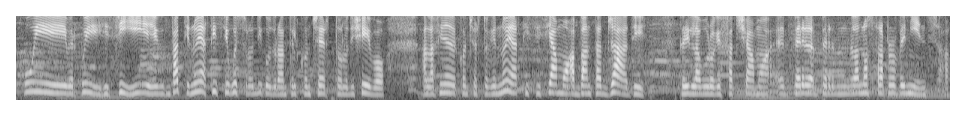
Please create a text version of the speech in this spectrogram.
cui, per cui sì, infatti noi artisti, questo lo dico durante il concerto, lo dicevo alla fine del concerto, che noi artisti siamo avvantaggiati per il lavoro che facciamo, eh, per, per la nostra provenienza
